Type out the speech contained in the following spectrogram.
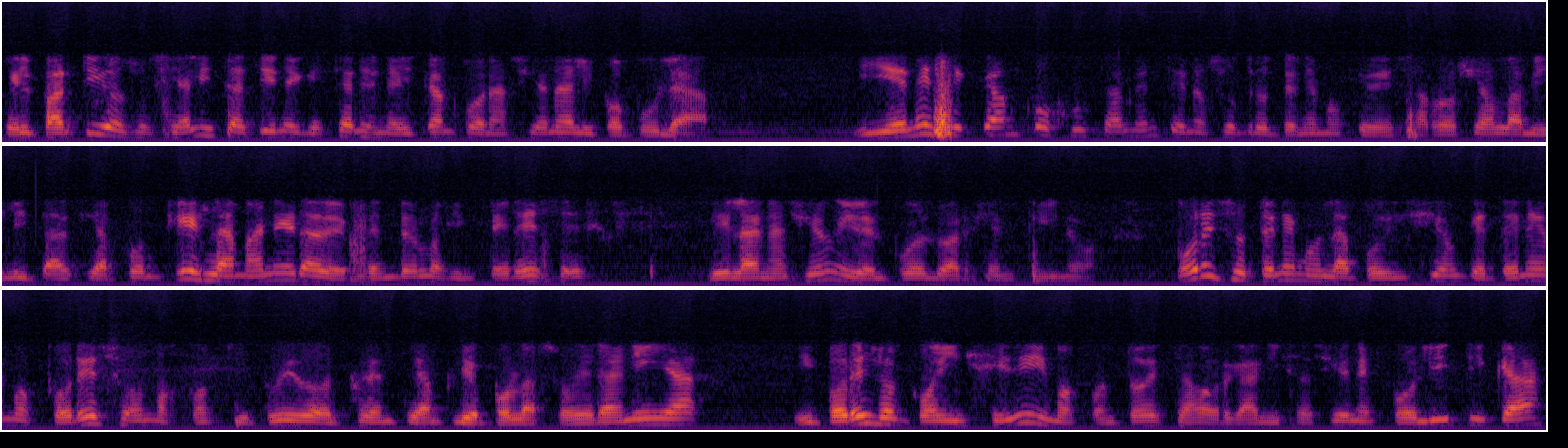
que el Partido Socialista tiene que estar en el campo nacional y popular. Y en ese campo justamente nosotros tenemos que desarrollar la militancia, porque es la manera de defender los intereses de la nación y del pueblo argentino. Por eso tenemos la posición que tenemos, por eso hemos constituido el Frente Amplio por la Soberanía y por eso coincidimos con todas estas organizaciones políticas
